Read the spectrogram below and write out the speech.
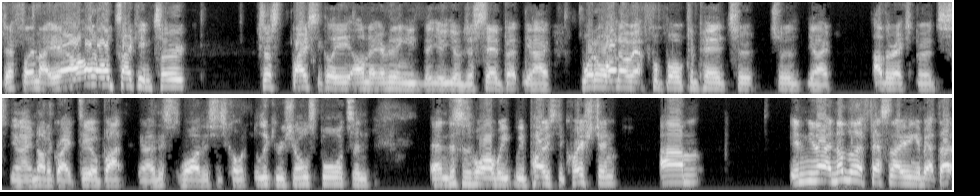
Definitely, mate. Yeah, I'll, I'll take him too. Just basically on everything that you, you've just said, but you know, what do I know about football compared to to you know other experts, you know, not a great deal. But you know, this is why this is called licorice all sports, and and this is why we we posed the question. Um, and you know, another fascinating thing about that,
